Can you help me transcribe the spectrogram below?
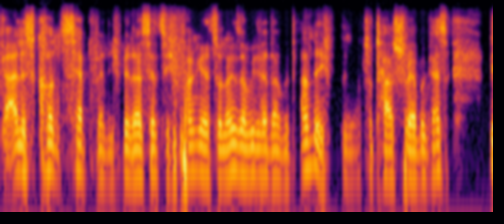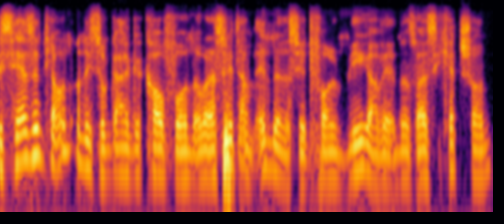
geiles Konzept, wenn ich mir das jetzt, ich fange jetzt so langsam wieder damit an, ich bin total schwer begeistert. Bisher sind ja auch noch nicht so geil gekauft worden, aber das wird am Ende, das wird voll mega werden, das weiß ich jetzt schon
